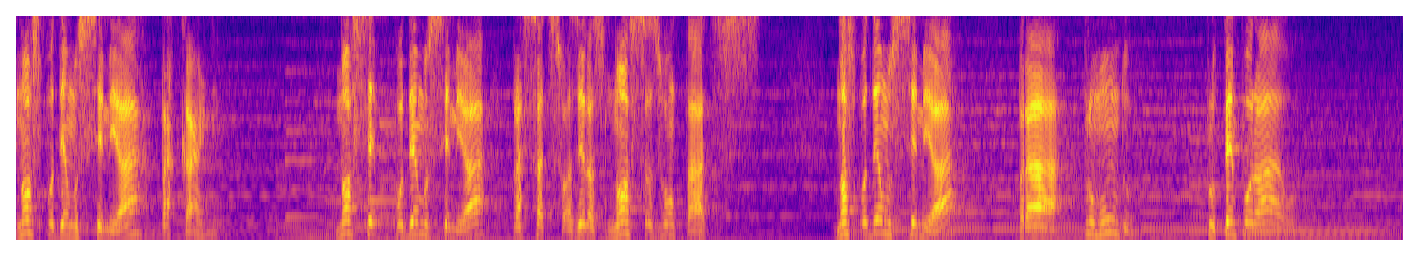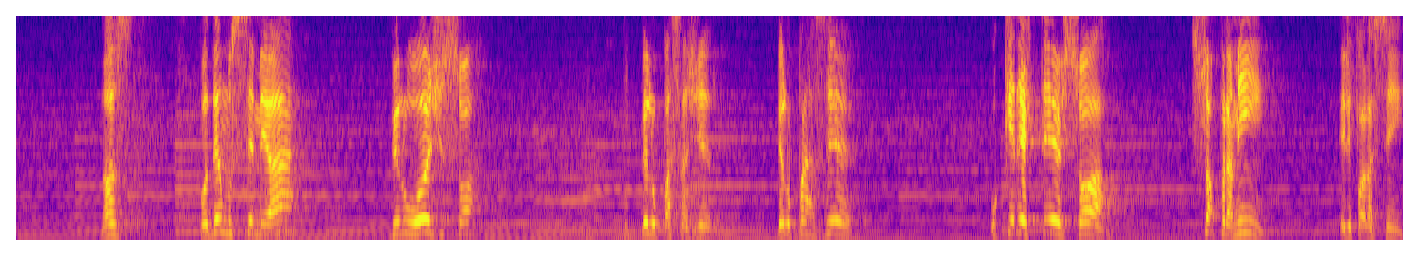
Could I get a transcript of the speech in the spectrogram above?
nós podemos semear para a carne. Nós podemos semear para satisfazer as nossas vontades. Nós podemos semear para, para o mundo, para o temporal. Nós podemos semear pelo hoje só, pelo passageiro, pelo prazer, o querer ter só, só para mim. Ele fala assim:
